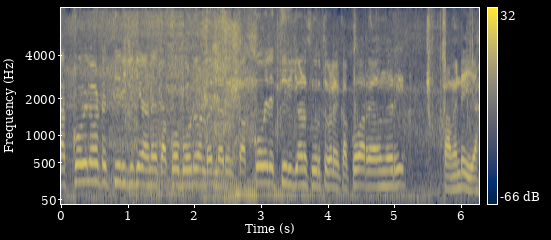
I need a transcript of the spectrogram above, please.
കക്കോവിലോട്ട് എത്തിയിരിക്കുകയാണ്. കക്കോ ബോർഡ് കണ്ടോ എല്ലാവരും? കക്കോവിൽ എത്തിയിരിക്കുകയാണ് സുഹൃത്തുക്കളെ. കക്കോ അറിയാവുന്നവർ കമന്റ് ചെയ്യുക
